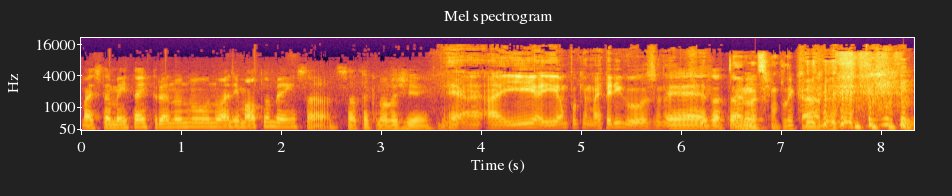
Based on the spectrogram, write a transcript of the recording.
mas também tá entrando no, no animal também, essa, essa tecnologia aí. É, aí, aí é um pouquinho mais perigoso, né? É, É exatamente. mais complicado.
